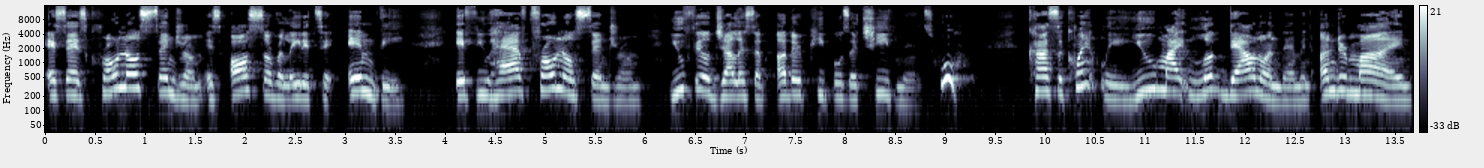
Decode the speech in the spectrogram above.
It says Chronos syndrome is also related to envy if you have Chronos syndrome, you feel jealous of other people's achievements. Whew. Consequently, you might look down on them and undermine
